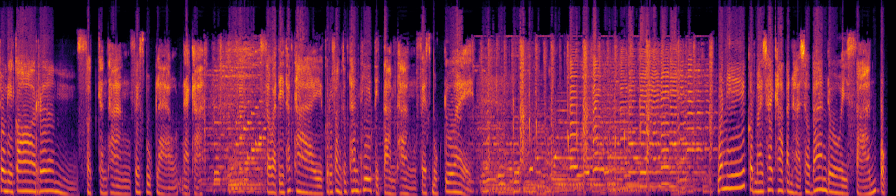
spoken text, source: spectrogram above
ช่วงนี้ก็เริ่มสดกันทาง Facebook แล้วนะคะ สวัสดีทักทายคุณผู้ฟังทุกท่านที่ติดตามทาง Facebook ด้วย วันนี้กฎหมายชายคาปัญหาชาวบ้านโดยสารปก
